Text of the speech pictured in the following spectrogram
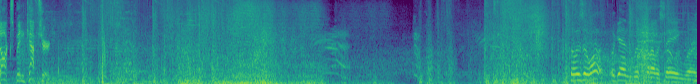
Dock's been captured. So is it one again with what I was saying was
